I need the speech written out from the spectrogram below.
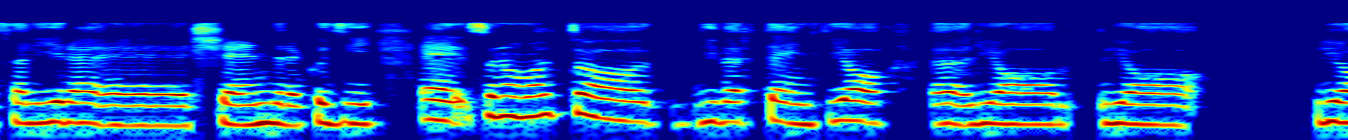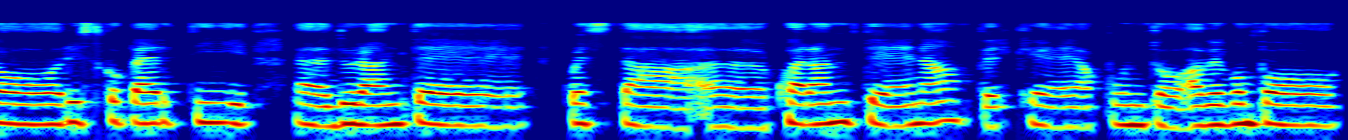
salire e scendere così e sono molto divertenti. Io li ho, li ho li ho riscoperti eh, durante questa eh, quarantena perché appunto avevo un po'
